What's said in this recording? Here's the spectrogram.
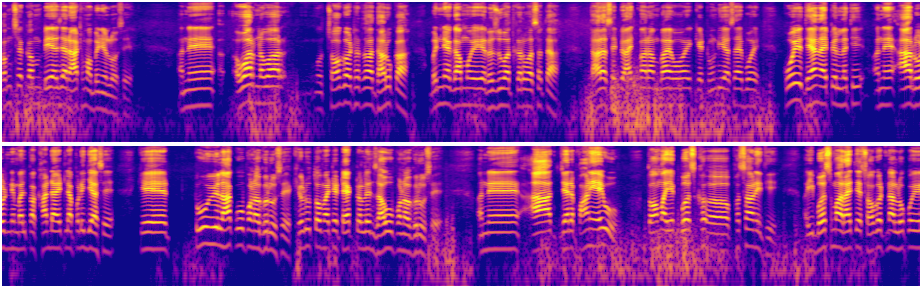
કમસે કમ બે હજાર આઠમાં બનેલો છે. અને અવારનવાર ચોગઠ અથવા ધારુકા બંને ગામોએ રજૂઆત કરવા છતાં ધારાસભ્ય આત્મારામભાઈ હોય કે ટુંડિયા સાહેબ હોય, કોઈ ધ્યાન આપેલ નથી અને આ રોડની માલપા ખાડા એટલા પડી ગયા છે કે ટુ વ્હીલ હાંકવું પણ અઘરું છે. ખેડૂતો માટે ટ્રેક્ટર લઈને જવું પણ અઘરું છે. અને આ જ્યારે પાણી આવ્યું, તો આમાં એક બસ ફસાણી હતી એ બસમાં રાતે સોગટના લોકોએ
